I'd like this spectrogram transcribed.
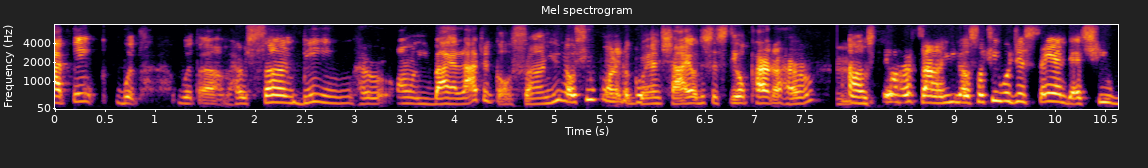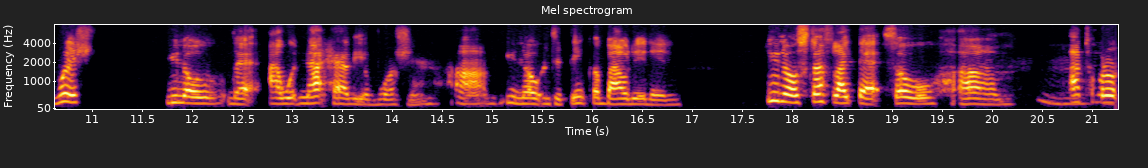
I think with with um, her son being her only biological son, you know, she wanted a grandchild. This is still part of her, mm-hmm. um, still her son, you know. So she was just saying that she wished, you know, that I would not have the abortion, um, you know, and to think about it and, you know, stuff like that. So um, mm-hmm. I told her,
